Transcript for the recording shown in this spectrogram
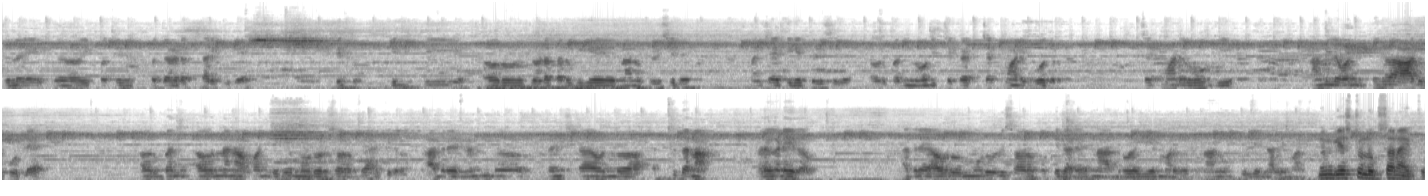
ಜುಲೈ ಇಪ್ಪತ್ತು, ಇಪ್ಪತ್ತೆರಡು ತಾರೀಕಿಗೆ ಬಿತ್ತು. ಬಿತ್ತಿ ಅವರು ದೊಡ್ಡ ತಾಲೂಕಿಗೆ ನಾನು ತಿಳಿಸಿದೆ, ಪಂಚಾಯತಿಗೆ ತಿಳಿಸಿದೆ. ಅವರು ಬಂದು ನೋಡಿ ಚೆಕ್ ಚೆಕ್ ಮಾಡಿ ಹೋದರು. ಚೆಕ್ ಮಾಡಿ ಹೋಗಿ, ಆಮೇಲೆ ಒಂದು ತಿಂಗಳ ಆದ ಕೂಡಲೇ ಅವ್ರು ಬಂದು, ಅವ್ರು ನನ್ನ ಅಕೌಂಟಿಗೆ ಮೂರುವರೆ ಸಾವಿರ ರೂಪಾಯಿ ಹಾಕಿದರು. ಆದರೆ ನಂದು ಕನಿಷ್ಠ ಒಂದು ಹತ್ತು ದನ ಹೊರಗಡೆ ಇದ್ದಾವೆ ಆದರೆ ಅವರು ಮೂರುವರೆ ಸಾವಿರ ಕೊಟ್ಟಿದ್ದಾರೆ. ನಾನು ಅದರೊಳಗೆ ಏನು ಮಾಡಬೇಕು? ನಾನು ಕೂಲಿ ನಾಲಿ ಮಾಡ್ತೀನಿ ನಿಮ್ಗೆ ಎಷ್ಟು ನುಕ್ಸಾನ ಆಯಿತು?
